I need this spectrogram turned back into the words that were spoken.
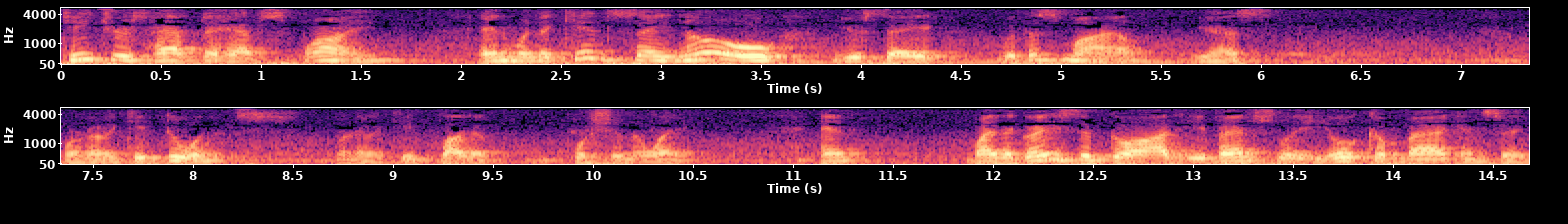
Teachers have to have spine. And when the kids say no, you say with a smile, yes, we're going to keep doing this. We're going to keep plugging, pushing away. And by the grace of God, eventually you'll come back and say,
